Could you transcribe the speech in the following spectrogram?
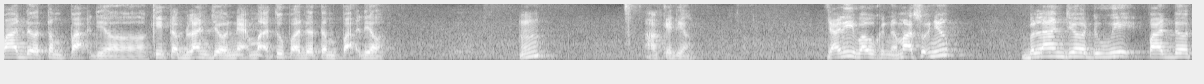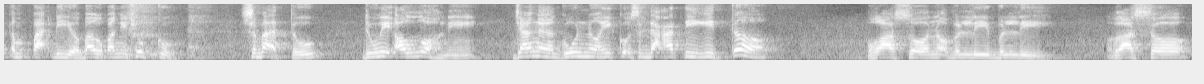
pada tempat dia. Kita belanja nikmat tu pada tempat dia. Hmm? Okey dia. Jadi baru kena. Maksudnya belanja duit pada tempat dia. Baru panggil syukur. Sebab tu duit Allah ni jangan guna ikut sedap hati kita. Rasa nak beli-beli. Rasa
